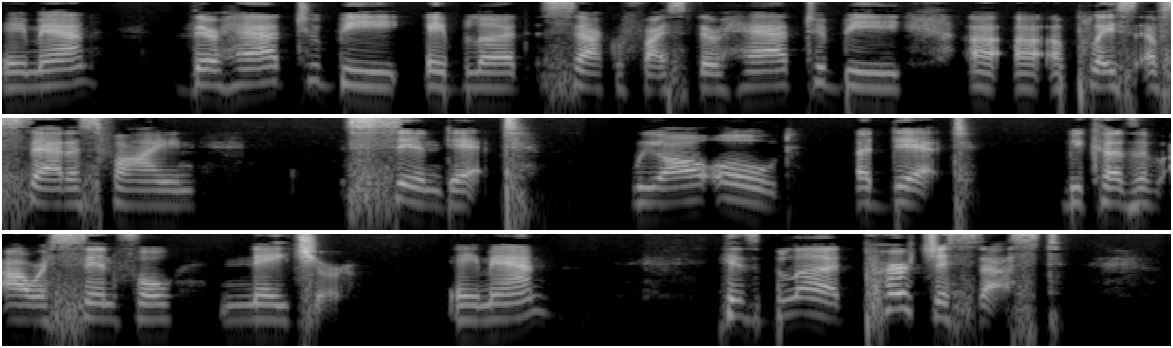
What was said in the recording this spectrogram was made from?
Amen. There had to be a blood sacrifice. There had to be a, a, a place of satisfying sin debt. We all owed a debt because of our sinful nature. Amen. His blood purchased us.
